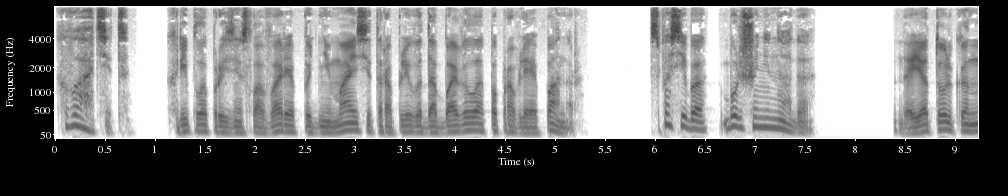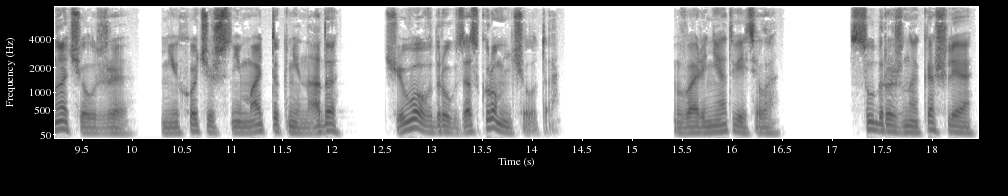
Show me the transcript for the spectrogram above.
«Хватит», — хрипло произнесла Варя, поднимаясь и торопливо добавила, поправляя панер. «Спасибо, больше не надо». «Да я только начал же. Не хочешь снимать, так не надо. Чего вдруг заскромничала-то?» Варя не ответила. Судорожно кашляя,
